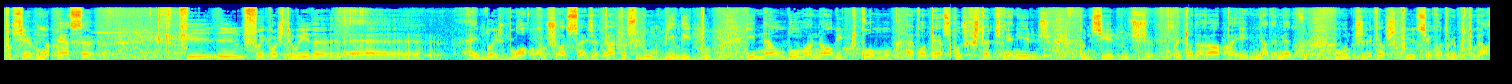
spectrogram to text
por ser uma peça que uh, foi construída uh, em dois blocos, ou seja, trata-se de um bilito e não de um monólito, como acontece com os restantes menires conhecidos em toda a Europa, e nomeadamente muitos daqueles que se encontram em Portugal.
